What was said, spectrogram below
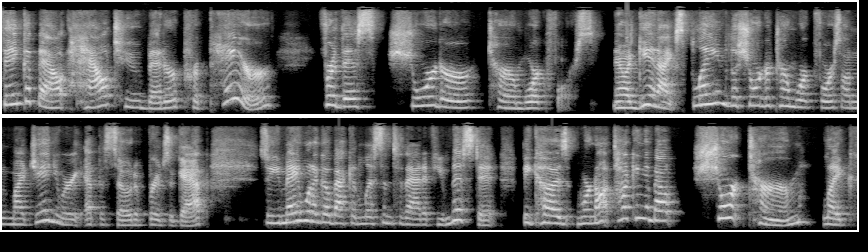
think about how to better prepare for this shorter term workforce. Now, again, I explained the shorter term workforce on my January episode of Bridge the Gap. So you may want to go back and listen to that if you missed it, because we're not talking about short term, like,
